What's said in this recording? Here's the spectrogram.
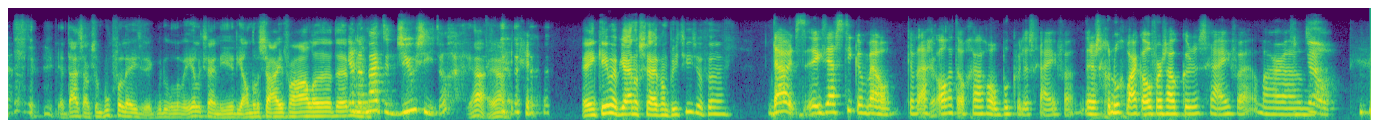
ja, daar zou ik zo'n boek voor lezen. Ik bedoel, laten we eerlijk zijn, die, die andere saaie verhalen. Ja, dat maakt het juicy, toch? Ja, ja. hey, en Kim, heb jij nog schrijfambities? Of, uh... Nou, ja, stiekem wel. Ik heb eigenlijk ja? altijd al graag wel een boek willen schrijven. Er is genoeg waar ik over zou kunnen schrijven, maar... Um... Vertel.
